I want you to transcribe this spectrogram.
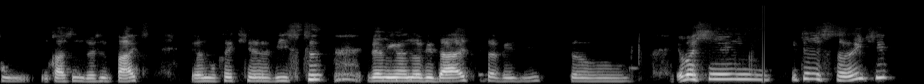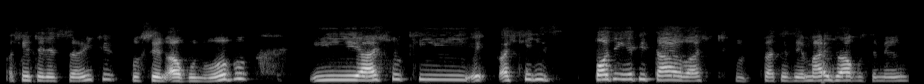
no caso, em dois empates. Eu nunca tinha visto, da minha novidade saber disso. Então, eu achei interessante, achei interessante por ser algo novo e acho que acho que eles podem evitar, eu acho, tipo, para trazer mais jogos também,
